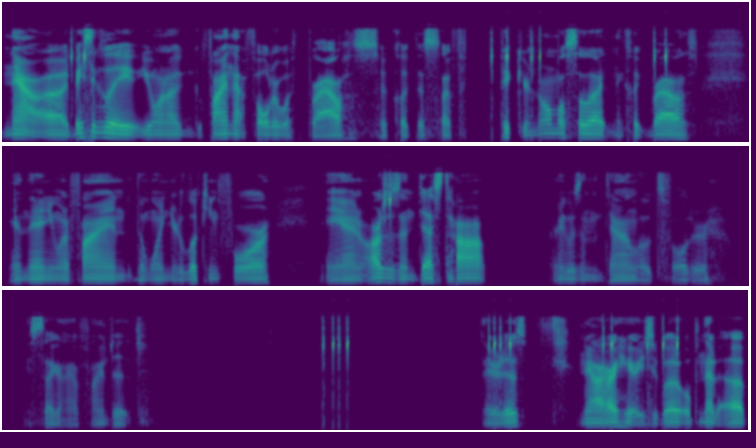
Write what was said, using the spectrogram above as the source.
Now, uh, basically, you want to find that folder with browse. So click this, so pick your normal select, and then click browse and then you want to find the one you're looking for and ours is in desktop I think it was in the downloads folder Give a second I gotta find it there it is now right here so go to open that up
